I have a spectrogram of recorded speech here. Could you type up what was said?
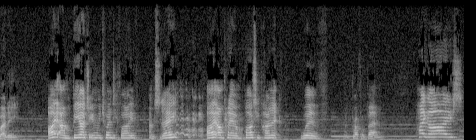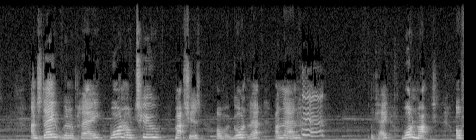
everybody. I am BRJamie25 and today I am playing Party Panic with my brother Ben. Hi guys. And today we're going to play one or two matches of a gauntlet and then, okay, one match of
